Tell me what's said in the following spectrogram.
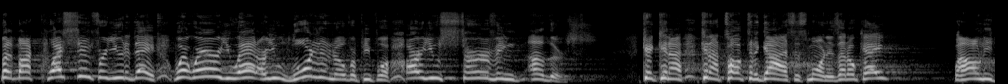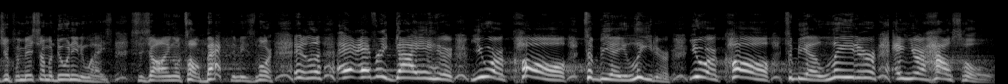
But my question for you today where, where are you at? Are you lording it over people? Are you serving others? Can, can, I, can I talk to the guys this morning? Is that okay? Well, I don't need your permission. I'm gonna do it anyways, since y'all ain't gonna talk back to me this morning. Every guy in here, you are called to be a leader. You are called to be a leader in your household.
